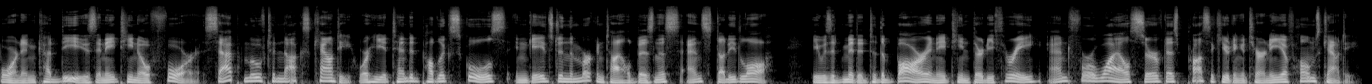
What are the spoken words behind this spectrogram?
Born in Cadiz in 1804, Sapp moved to Knox County where he attended public schools, engaged in the mercantile business, and studied law. He was admitted to the bar in 1833 and for a while served as prosecuting attorney of Holmes County.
